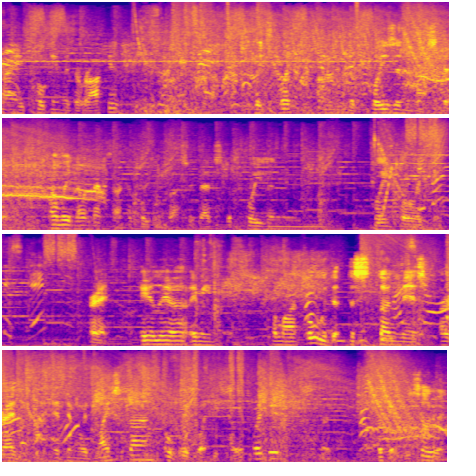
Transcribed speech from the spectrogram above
Try poking with the rocket. Wait, what? the poison buster. Oh wait, no, that's not the poison buster, that's the poison flamethrower thing. Alright, Alia, I mean, Come on. Oh, the, the stun miss. Alright, hit him with my stun. Oh, wait, what? He teleported? Okay, we still win.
